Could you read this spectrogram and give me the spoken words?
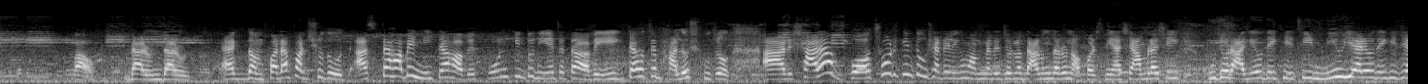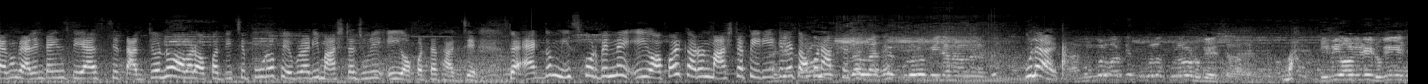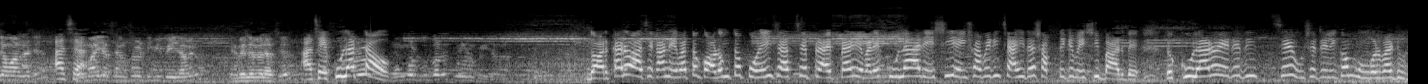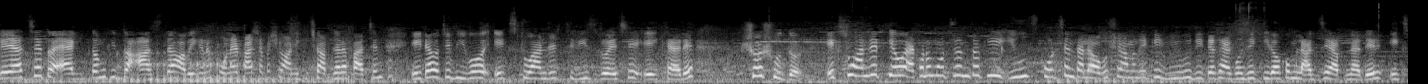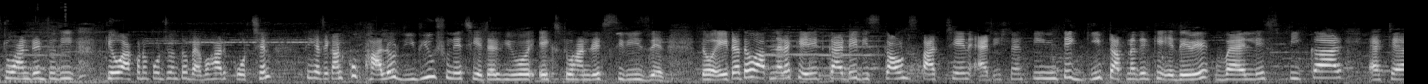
বাও দারুণ দারুণ। একদম ফটাফট শুধু আসতে হবে নিতে হবে ফোন কিন্তু নিয়ে যেতে হবে এইটা হচ্ছে ভালো সুযোগ। আর সারা বছর কিন্তু উষা টেলিকম আপনাদের জন্য দারুণ দারুণ অফার্স নিয়ে আসে। আমরা সেই পুজোর আগেও দেখিয়েছি নিউ ইয়ারেও দেখিয়েছি এখন ভ্যালেন্টাইন্স ডে আসছে তার জন্য আবার অফার দিচ্ছে। পুরো ফেব্রুয়ারি মাসটা জুড়ে এই অফারটা থাকছে। তো একদম মিস করবেন না এই অফার কারণ মাসটা পেরিয়ে গেলে তখন হয়ে যাবে কাছে কুলার। আর মঙ্গলবারকে কুলো ঢুকে এসেছে টিভি অলরেডি ঢুকে গেছে আমার কাছে। আচ্ছা। এমআই স্যামসাং টিভি পেয়ে যাবেন। অ্যাভেলেবেল আছে। আচ্ছা কুলারটাও। দরকারও আছে, কারণ এবার তো গরম তো পড়েই যাচ্ছে প্রায় প্রায়। এবারে কুলার এসি, এইসবেরই চাহিদা সব থেকে বেশি বাড়বে। তো কুলারও এনে দিচ্ছে, উষা টেলিকম মঙ্গলবার ঢুকে যাচ্ছে। তো একদম কিন্তু আসতে হবে। এখানে ফোনের পাশাপাশি অনেক কিছু আপনারা পাচ্ছেন। এটা হচ্ছে Vivo X two hundred series রয়েছে এইখানে সো সুন্দর এক্স টু হান্ড্রেড কেউ এখনও পর্যন্ত কি ইউজ করছেন? তাহলে অবশ্যই আমাদেরকে রিভিউ দিতে থাকুন যে কীরকম লাগছে আপনাদের। এক্স টু হান্ড্রেড যদি কেউ এখনও পর্যন্ত ব্যবহার করছেন, ঠিক আছে, কারণ খুব ভালো রিভিউ শুনেছি এটার ভিভো এক্স টু হান্ড্রেড সিরিজের তো এটাতেও আপনারা ক্রেডিট কার্ডে ডিসকাউন্টস পাচ্ছেন অ্যাডিশনাল তিনটে গিফট আপনাদেরকে এ দেবে। ওয়্যারলেস স্পিকার একটা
